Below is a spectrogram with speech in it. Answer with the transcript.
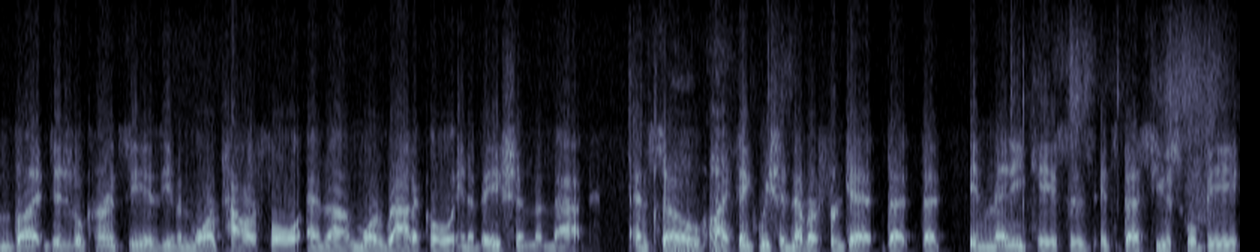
But digital currency is even more powerful and uh, more radical innovation than that. And so oh, oh. I think we should never forget that, that in many cases, its best use will be,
